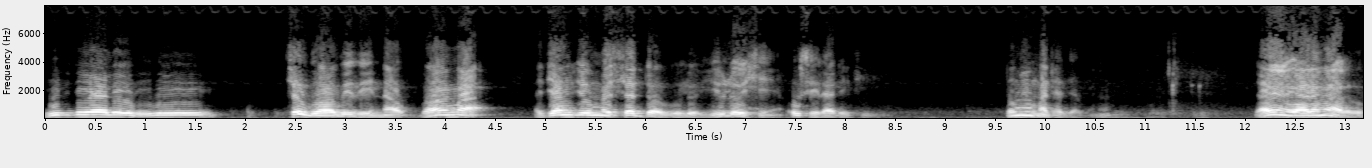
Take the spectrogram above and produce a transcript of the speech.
ဒီတရားလေးဒီချုပ်သွားပြီဒီနောက်ဘာမှအကြောင်းကျိုးမဆက်တော့ဘူးလို့ယူလို့ရှိရင်ဥစ္စေရဒိဋ္ဌိသုံးမျိုးမှတ်ထားကြပါနော်ဒါရင်ဓမ္မတို့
